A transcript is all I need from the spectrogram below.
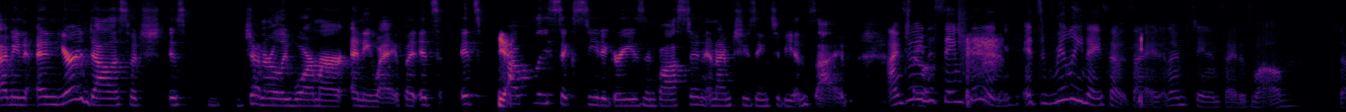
I mean, and you're in Dallas, which is generally warmer anyway, but it's, it's Yeah. probably 60 degrees in Boston, and I'm choosing to be inside. I'm doing So- the same thing. It's really nice outside, and I'm staying inside as well. So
